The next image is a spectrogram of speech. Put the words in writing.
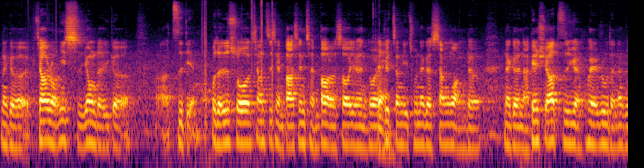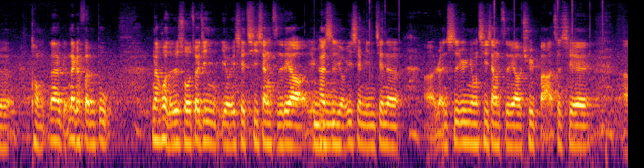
那个比较容易使用的一个呃字典，或者是说像之前八仙晨报的时候，也很多人去整理出那个伤亡的那个哪边需要资源汇入的那个统那个那个分布。那或者是说，最近有一些气象资料，也开始有一些民间的呃人士运用气象资料去把这些呃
